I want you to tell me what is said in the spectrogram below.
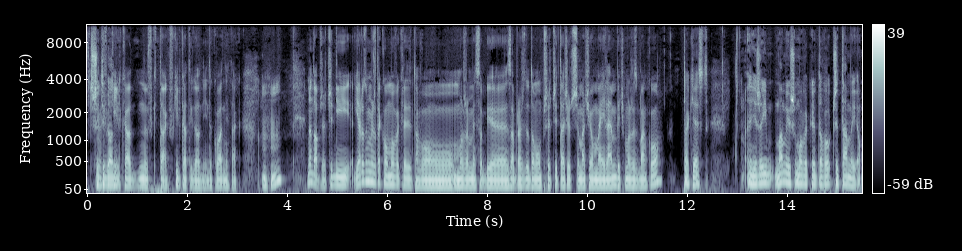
w trzy tygodnie. W kilka, w, tak, w kilka tygodni, dokładnie tak. Mhm. No dobrze, czyli ja rozumiem, że taką umowę kredytową możemy sobie zabrać do domu, przeczytać, otrzymać ją mailem, być może z banku? Tak jest jeżeli mamy już umowę kredytową, czytamy ją.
